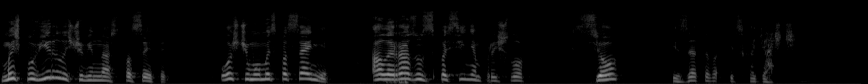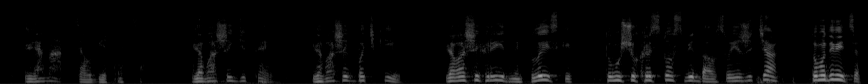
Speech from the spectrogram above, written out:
Ми ж повірили, що Він наш Спаситель. Ось чому ми спасені. Але разом з спасінням прийшло все із этого исходящее. Для нас ця обітниця, для ваших дітей, для ваших батьків, для ваших рідних, близьких, тому що Христос віддав своє життя. Тому дивіться,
